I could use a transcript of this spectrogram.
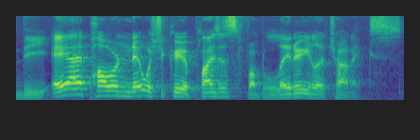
the AI-powered network security appliances from Lanner Electronics.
